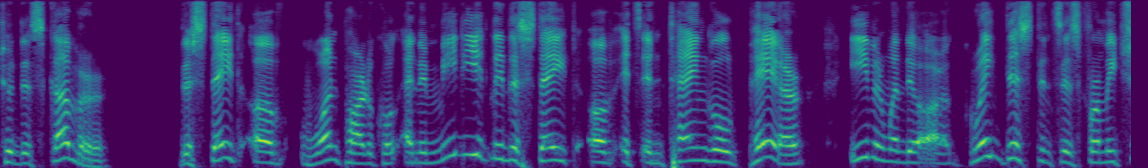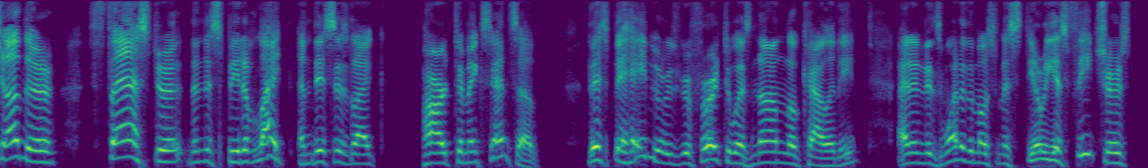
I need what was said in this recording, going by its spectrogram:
to discover the state of one particle and immediately the state of its entangled pair, even when there are great distances from each other, faster than the speed of light. And this is like hard to make sense of. This behavior is referred to as non locality, and it is one of the most mysterious features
